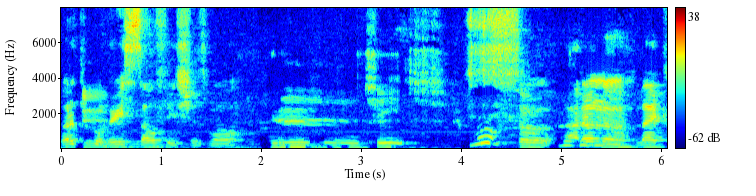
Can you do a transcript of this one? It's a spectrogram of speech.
A lot of people are Mm. very selfish as well. Mm. So I don't know, like.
